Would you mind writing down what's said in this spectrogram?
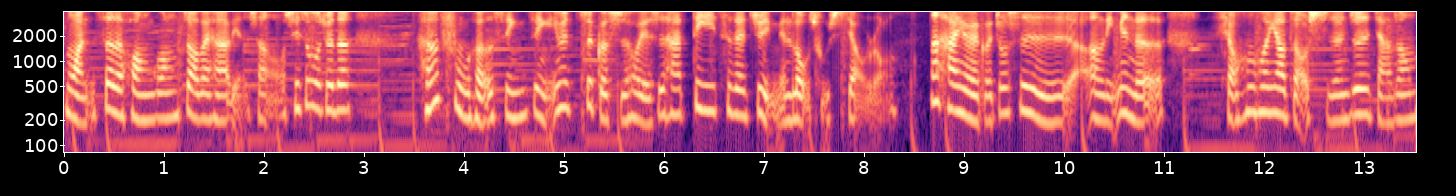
暖色的黄光照在他的脸上哦，其实我觉得很符合心境，因为这个时候也是他第一次在剧里面露出笑容。那还有一个就是呃里面的。小混混要找石恩，就是假装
